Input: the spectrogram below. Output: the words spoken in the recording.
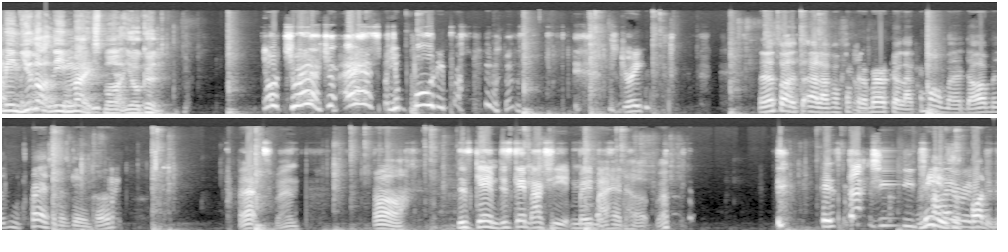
that. mean, you lot need mics, but you're good. You're trash, your ass, but you're booty, bro. Straight. And I started to act like I'm fucking America. Like, come on, man, dog. Man, you trash in this game, cuz. That's man. Oh, this game, this game actually made my head hurt, bro. it's actually Me, it's funny.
